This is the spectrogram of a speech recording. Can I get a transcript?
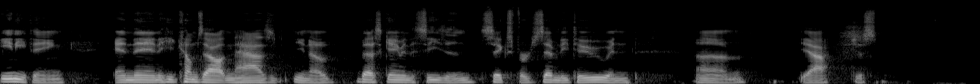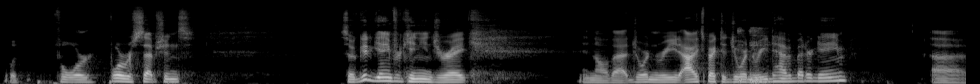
anything, and then he comes out and has you know best game of the season, six for 72, and um, yeah, just with four four receptions. So good game for Kenyan Drake and all that. Jordan Reed. I expected Jordan Reed to have a better game uh,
